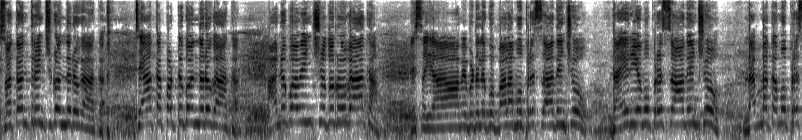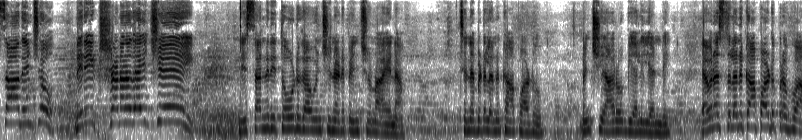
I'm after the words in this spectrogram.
స్వతంత్రించుకొందురుగాక. చేత పట్టుకొందురుగాక. అనుభవించుదురుగాక. ఎసయామి బిడలకు బలము ప్రసాదించు ధైర్యము ప్రసాదించు నమ్మకము ప్రసాదించు నిరీక్షణను దయచేయి. నీ సన్నిధి తోడుగా ఉంచి నడిపించు నాయన చిన్న బిడ్డలను కాపాడు. మంచి ఆరోగ్యాలు ఇవ్వండి ఎవరస్తులను కాపాడు ప్రవ్వా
